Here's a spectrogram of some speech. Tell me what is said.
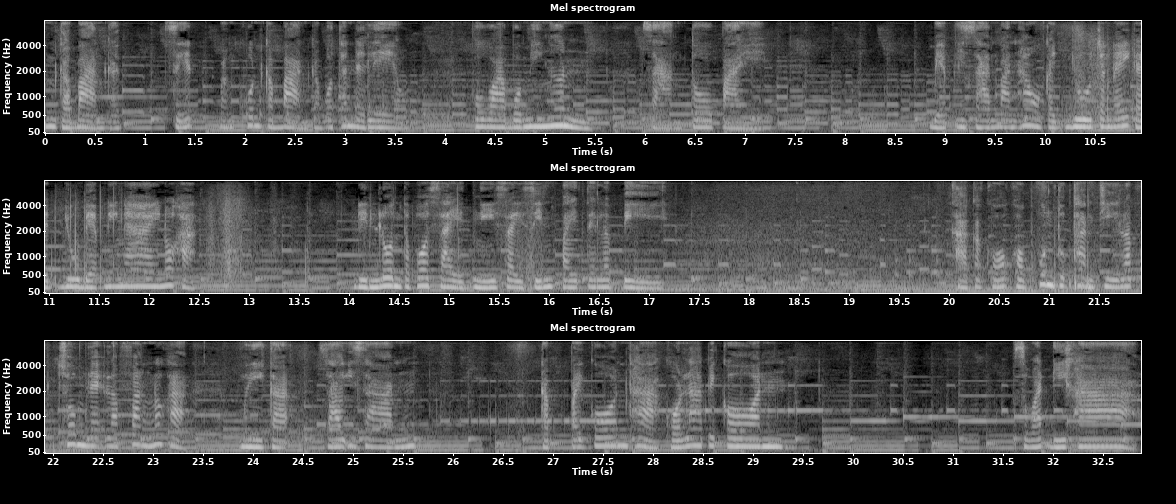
คนกับบ้านกับเสร็จบางคนกับบ้านกับบ่ทันได้แล้วเพราะว่าบ่มีเงินสร้างโตไป แบบอีสานบ้านเฮาก็อยู่จังไดก็อยู่แบบง่ายๆเนาะค่ะ ดินล้นแต่พอใส่หนีใส่สินไปแต่ละปีค่ะก็ขอขอบคุณทุกท่านที่รับชมและรับฟังเนาะค่ะมีกะสาวอีสานกลับไปก่อนค่ะ ขอลาไปก่อน สวัสดีค่ะ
